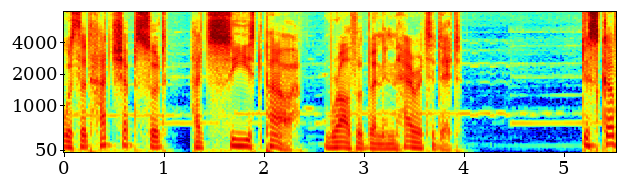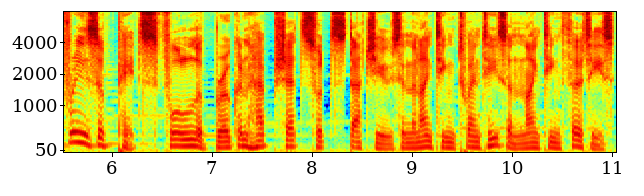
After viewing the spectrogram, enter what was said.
was that Hatshepsut had seized power rather than inherited it. Discoveries of pits full of broken Hatshepsut statues in the 1920s and 1930s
